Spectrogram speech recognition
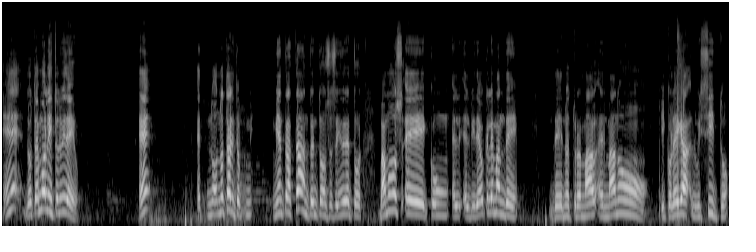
¿Eh? ¿Lo tenemos listo el video? ¿Eh? ¿Eh? No, no está listo. Mientras tanto, entonces, señor director, vamos eh, con el, video que le mandé de nuestro hermano, y colega Luisito,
